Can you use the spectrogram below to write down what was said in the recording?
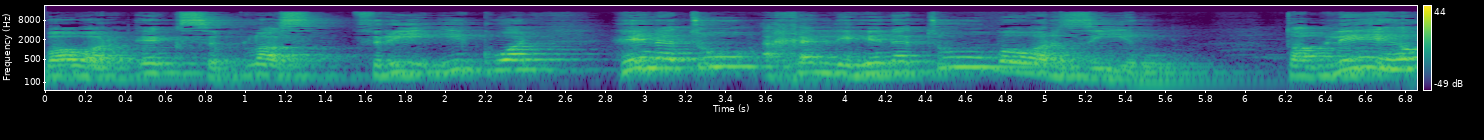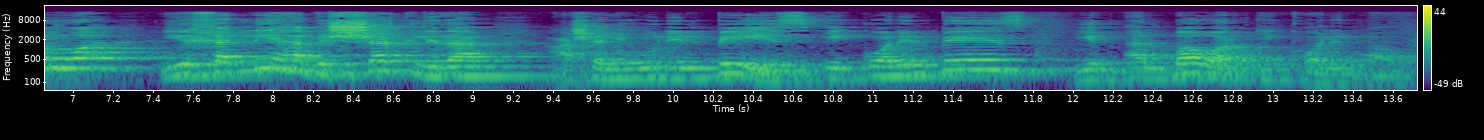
power x plus 3 equal هنا 2 أخلي هنا 2 power 0 طب ليه هو يخليها بالشكل ده؟ عشان يقول ال base equal ال base يبقى ال power equal ال power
